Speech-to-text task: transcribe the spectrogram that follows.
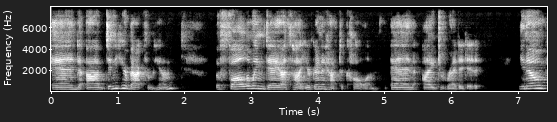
and uh, didn't hear back from him. The following day, I thought, you're going to have to call him. And I dreaded it. You know,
